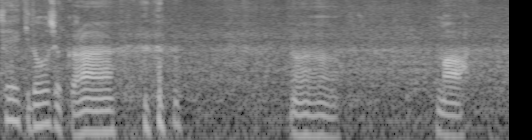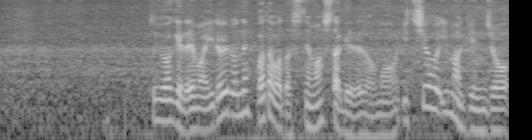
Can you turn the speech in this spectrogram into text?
定期どうしよっかな。うん。まあ。というわけでまあいろいろねバタバタしてましたけれども一応今現状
